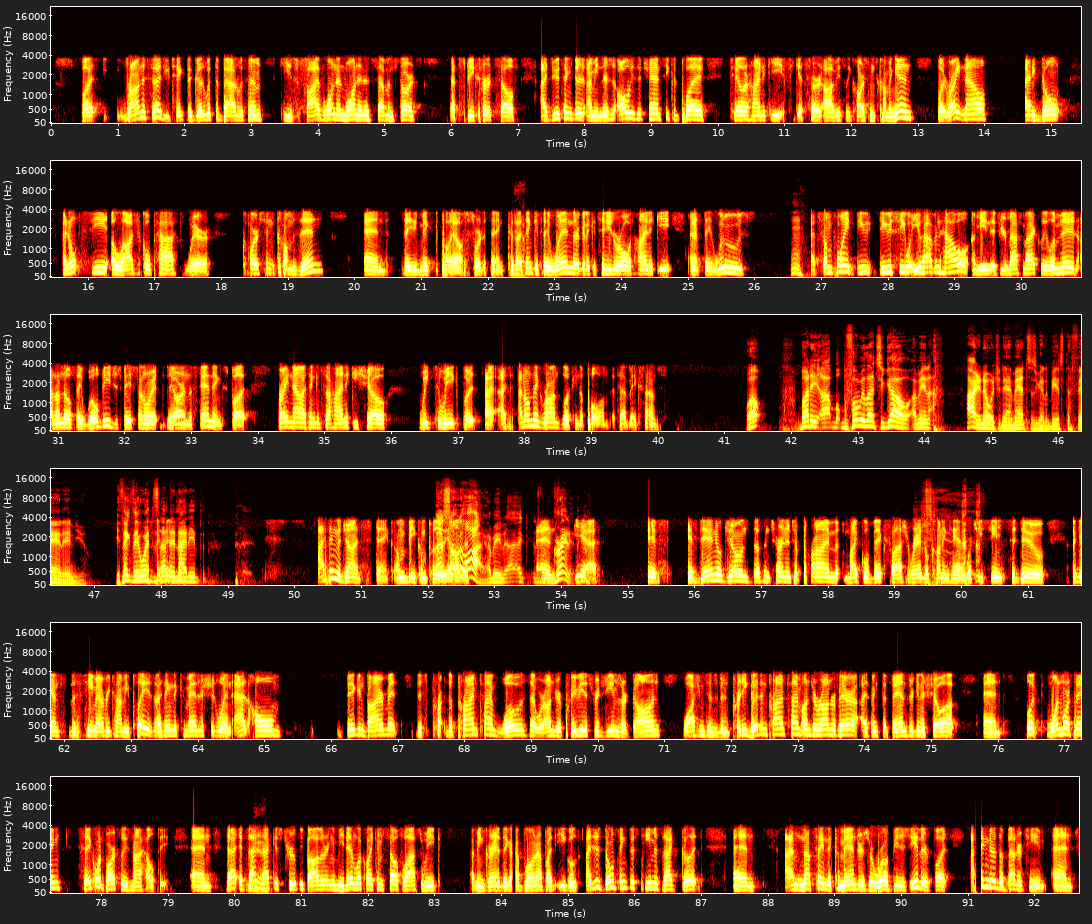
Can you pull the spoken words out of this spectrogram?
But Ron has said you take the good with the bad with him. He's five one and one in his seven starts. That speaks for itself. I do think there. I mean, there's always a chance he could play Taylor Heinicke if he gets hurt. Obviously, Carson's coming in, but right now, I don't. I don't see a logical path where Carson comes in and they make the playoffs, sort of thing. Because I think if they win, they're going to continue to roll with Heinicke, and if they lose, hmm. at some point, do you do you see what you have in Howell? I mean, if you're mathematically eliminated, I don't know if they will be, just based on where they are in the standings. But right now, I think it's a Heinicke show, week to week. But I I, I don't think Ron's looking to pull him, if that makes sense. Well, buddy, uh, before we let you go, I mean, I already know what your damn answer is going to be. It's the fan in you. You think they win Sunday night, Ethan? I think the Giants stink. I'm gonna be completely And so honest. do I. I mean, I, And granted, yeah, if if Daniel Jones doesn't turn into prime Michael Vick slash Randall Cunningham, which he seems to do against this team every time he plays, I think the Commanders should win at home. Big environment. This pr- the primetime woes that were under previous regimes are gone. Washington's been pretty good in primetime under Ron Rivera. I think the fans are going to show up. And look, one more thing: Saquon Barkley's not healthy, and that if that Yeah. neck is truly bothering him, he didn't look like himself last week. I mean, granted, they got blown out by the Eagles. I just don't think this team is that good. And I'm not saying the Commanders are world beaters either, but I think they're the better team. And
